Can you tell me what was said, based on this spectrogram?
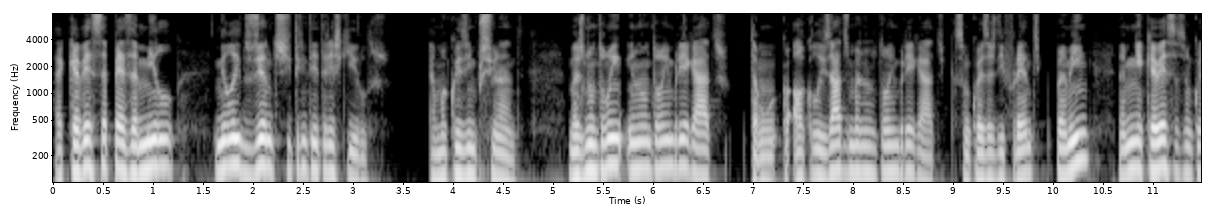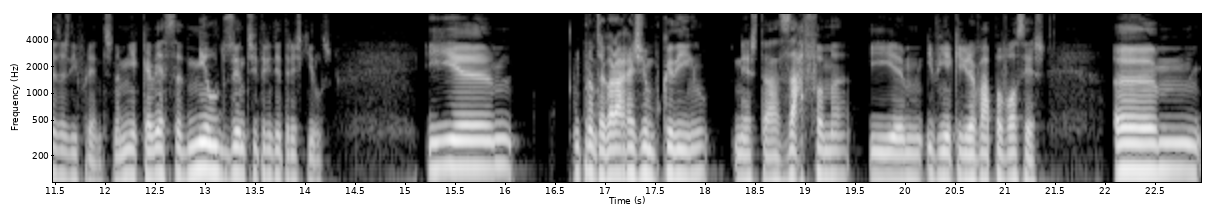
A cabeça pesa mil 1233 quilos. É uma coisa impressionante. Mas não estão, não estão embriagados. Estão alcoolizados, mas não estão embriagados. Que são coisas diferentes. Que para mim, na minha cabeça, são coisas diferentes. Na minha cabeça de 1233 quilos. E, hum, e pronto, agora arranjei um bocadinho nesta azáfama e, hum, e vim aqui gravar para vocês. Um,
